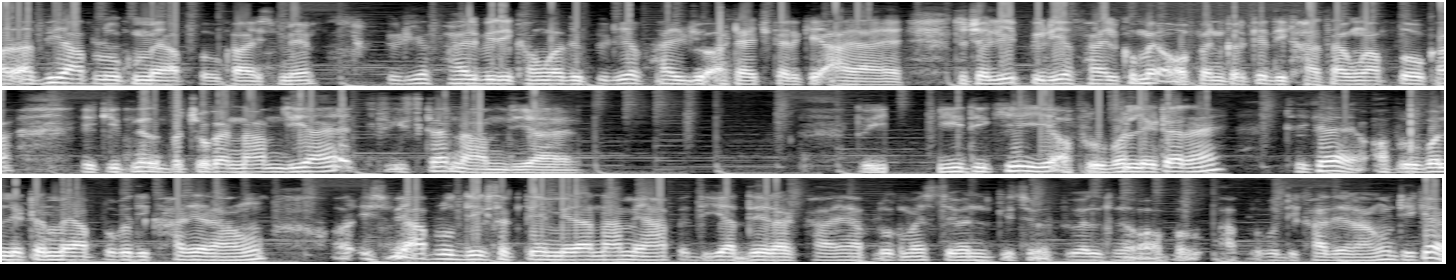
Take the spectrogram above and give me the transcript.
और अभी आप लोग मैं आप लोग का इसमें पीडीएफ फ़ाइल भी दिखाऊँगा कि पीडीएफ फ़ाइल जो अटैच करके आया है। तो चलिए पी फ़ाइल को मैं ओपन करके दिखाता हूँ आप लोगों का ये कितने बच्चों का नाम दिया है इसका नाम दिया है। तो ये देखिए, ये अप्रूवल लेटर है, ठीक है? अप्रूवल लेटर मैं आप लोग को दिखा दे रहा हूँ और इसमें आप लोग देख सकते हैं, मेरा नाम यहाँ पे दिया दे रखा है, आप लोग मैं सेवन की ट्वेल्थ आप लोग को दिखा दे रहा हूँ, ठीक है?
